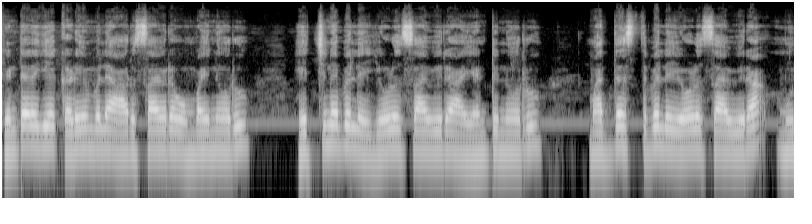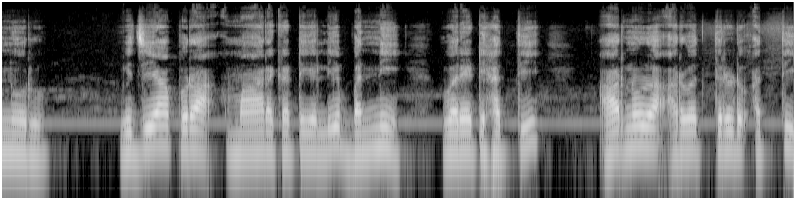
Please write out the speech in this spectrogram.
ಕ್ವಿಂಟಲ್ಗೆ ಕಡಿಮೆ ಬೆಲೆ ಆರು ಸಾವಿರ ಒಂಬೈನೂರು, ಹೆಚ್ಚಿನ ಬೆಲೆ ಏಳು ಸಾವಿರ ಎಂಟುನೂರು, ಮಧ್ಯಸ್ಥ ಬೆಲೆ ಏಳು ಸಾವಿರ ಮುನ್ನೂರು. ವಿಜಯಪುರ ಮಾರುಕಟ್ಟೆಯಲ್ಲಿ ಬನ್ನಿ ವೆರೈಟಿ ಹತ್ತಿ, ಆರುನೂರ ಅರವತ್ತೆರಡು ಹತ್ತಿ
